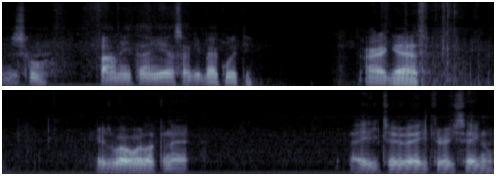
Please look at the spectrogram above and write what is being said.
I'm just gonna find anything else. I'll get back with you. Alright guys. Here's what we're looking at. 82, 83 signal.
